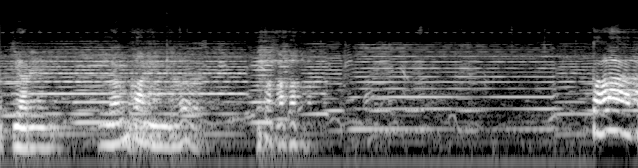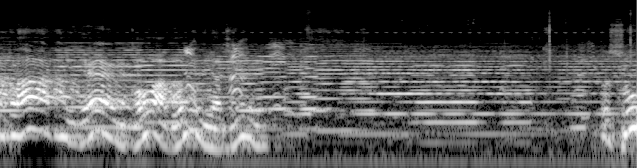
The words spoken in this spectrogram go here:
અત્યારે લંકાની અંદર કાળા કકડાટની જેમ ભવા બોલી રહ્યા છે. તો શું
